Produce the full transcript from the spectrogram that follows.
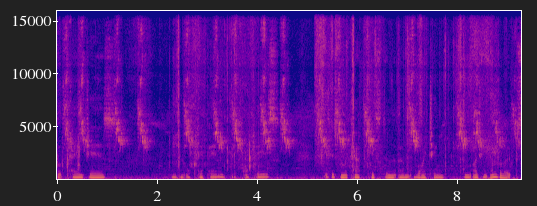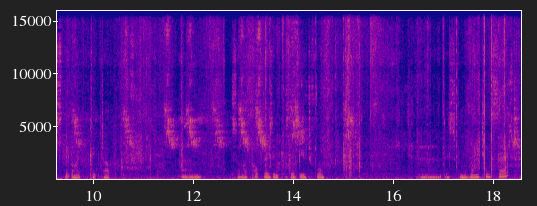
book pages, little clipping, the poppies. From the Cath Kidston um, writing, some writing envelopes that I picked up. Um, so I popped those in because they're beautiful. And this from a writing set,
